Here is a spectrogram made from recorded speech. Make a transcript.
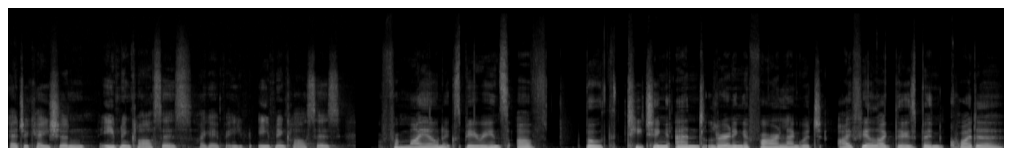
education evening classes. I gave e- evening classes. From my own experience of both teaching and learning a foreign language, I feel like there's been quite a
